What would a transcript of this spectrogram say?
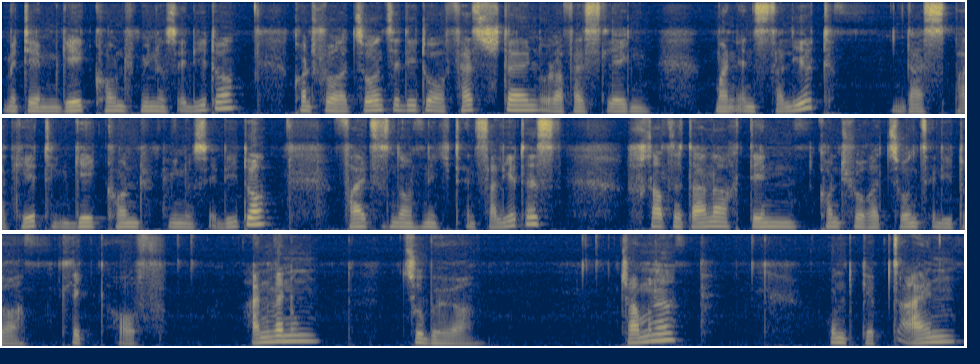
mit dem gconf-editor Konfigurationseditor feststellen oder festlegen. Man installiert das Paket gconf-editor, falls es noch nicht installiert ist, startet danach den Konfigurationseditor, klickt auf Anwendung, Zubehör, Terminal und gibt ein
